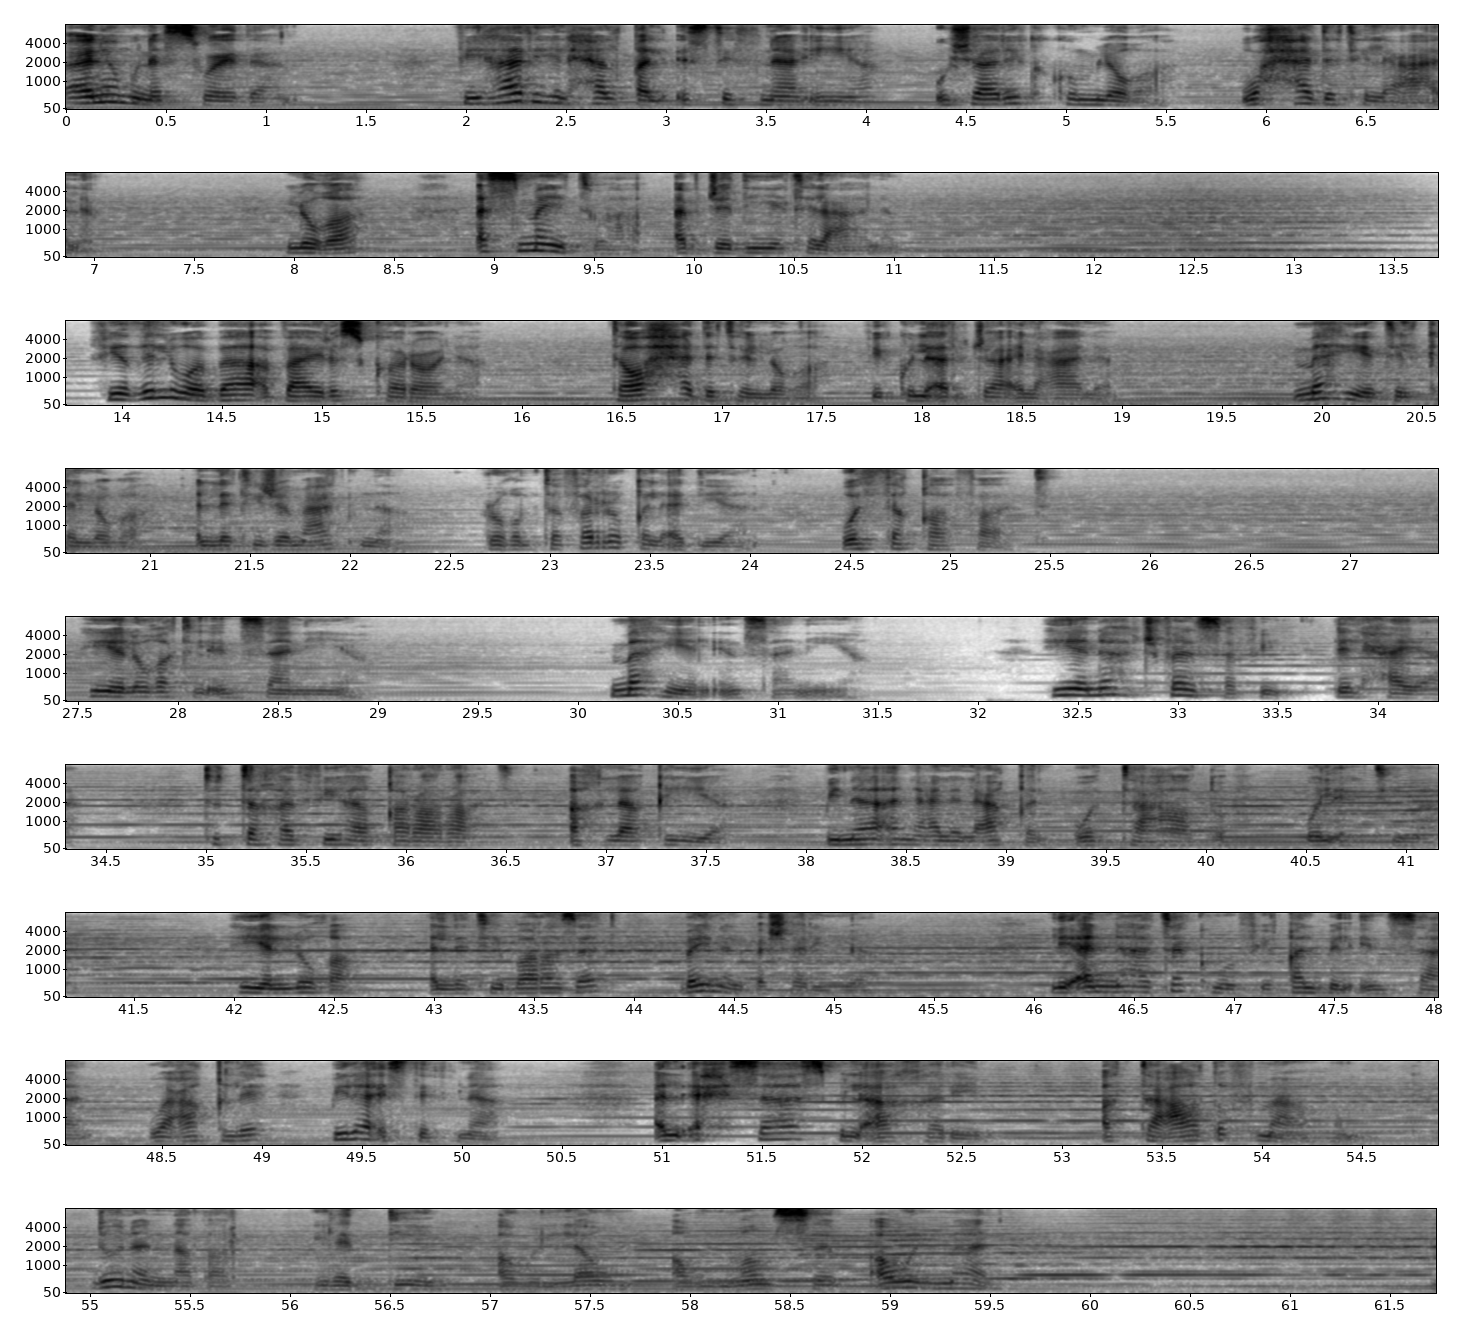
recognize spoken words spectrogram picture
أنا من السويدان. في هذه الحلقة الاستثنائية أشارككم لغة وحدت العالم. لغة أسميتها أبجدية العالم. في ظل وباء فيروس كورونا توحدت اللغة في كل أرجاء العالم. ما هي تلك اللغة التي جمعتنا رغم تفرق الأديان والثقافات؟ هي لغة الإنسانية. ما هي الإنسانية؟ هي نهج فلسفي للحياة تتخذ فيها القرارات أخلاقية بناء على العقل والتعاطف والاهتمام. هي اللغة التي برزت بين البشرية لأنها تكمن في قلب الإنسان وعقله بلا استثناء. الإحساس بالآخرين التعاطف معهم دون النظر إلى الدين أو اللون أو المنصب أو المال.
